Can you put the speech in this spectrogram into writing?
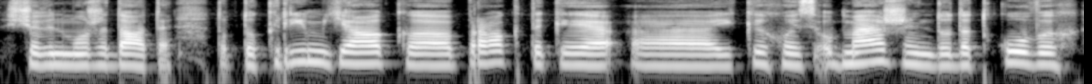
Що він може дати? Тобто, крім як е, практики е, якихось обмежень, додаткових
